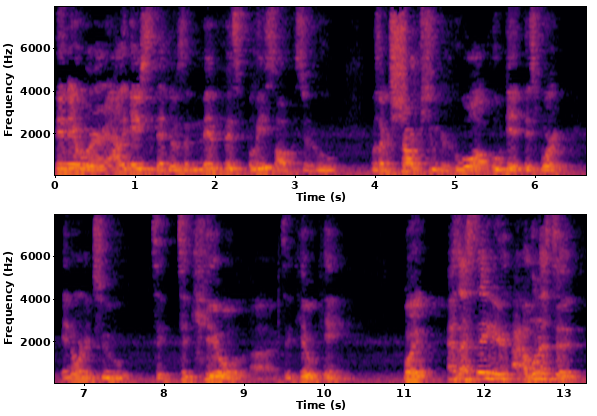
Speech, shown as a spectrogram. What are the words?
then there were allegations that there was a Memphis police officer who was like a sharpshooter who all, who did this work in order to to, to kill uh, to kill King. But as I say here, I want us to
